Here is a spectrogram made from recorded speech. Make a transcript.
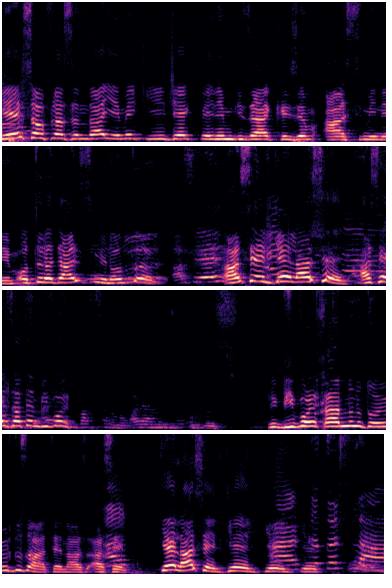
Yer sofrasında yemek yiyecek benim güzel kızım Asmin'im. Otur hadi Asmin otur. Asel. Asel gel Asel. Asel zaten bir boy Baksana onun ayağını büktü kız. bir, bir boy karnını doyurdu zaten As- Asel. Gel Asel gel gel gel. Arkadaşlar.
